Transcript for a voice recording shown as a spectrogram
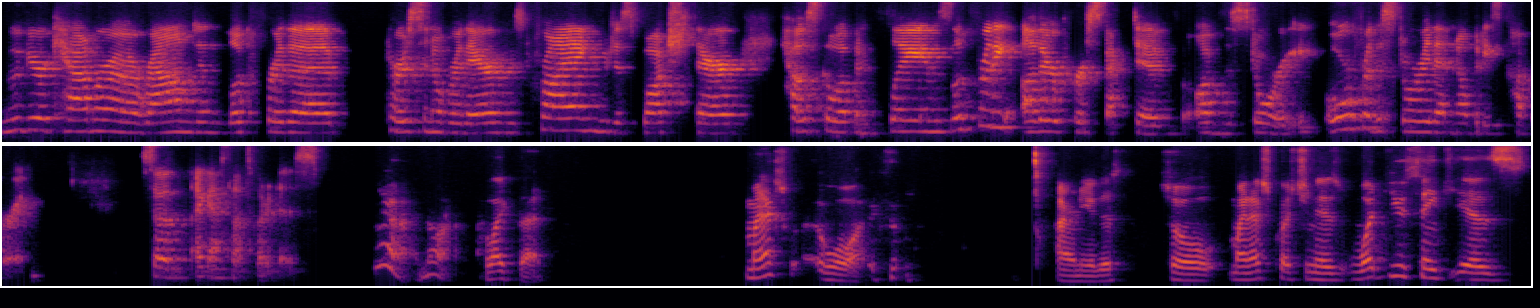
move your camera around and look for the person over there who's crying, who just watched their house go up in flames. Look for the other perspective of the story or for the story that nobody's covering. So I guess that's what it is. Yeah, no, I like that. My next, well, irony of this. So my next question is, what do you think is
